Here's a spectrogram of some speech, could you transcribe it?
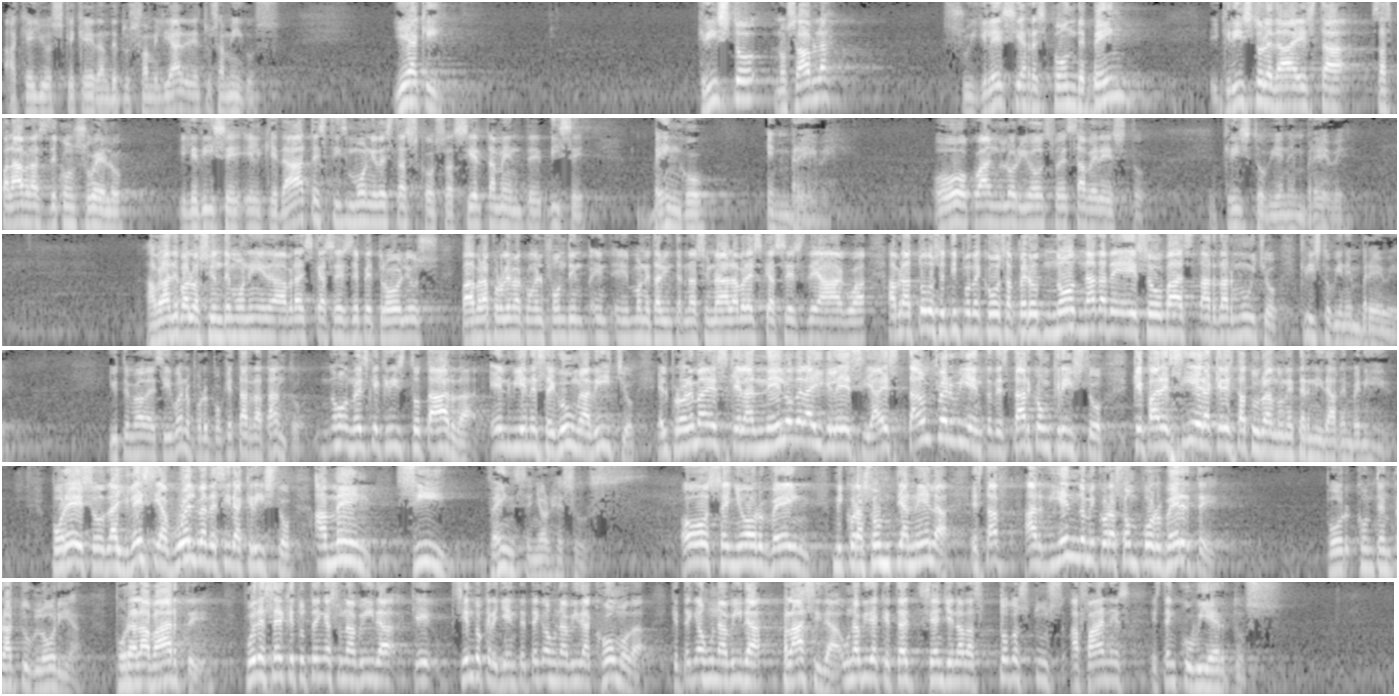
a aquellos que quedan, de tus familiares, de tus amigos. Y he aquí, Cristo nos habla, su iglesia responde, ven, y Cristo le da estas palabras de consuelo y le dice, el que da testimonio de estas cosas, ciertamente dice, vengo en breve. Oh, cuán glorioso es saber esto. Cristo viene en breve. Habrá devaluación de moneda, habrá escasez de petróleos, habrá problema con el Fondo Monetario Internacional, habrá escasez de agua, habrá todo ese tipo de cosas, pero no nada de eso va a tardar mucho. Cristo viene en breve. Y usted me va a decir, bueno, pero ¿por qué tarda tanto? No, no es que Cristo tarda, Él viene según ha dicho. El problema es que el anhelo de la iglesia es tan ferviente de estar con Cristo que pareciera que Él está durando una eternidad en venir. Por eso la iglesia vuelve a decir a Cristo, amén, sí, ven Señor Jesús. Oh Señor, ven, mi corazón te anhela, está ardiendo mi corazón por verte, por contemplar tu gloria, por alabarte, Puede ser que tú tengas una vida, que siendo creyente tengas una vida cómoda, que tengas una vida plácida, una vida que sean llenadas, todos tus afanes estén cubiertos.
